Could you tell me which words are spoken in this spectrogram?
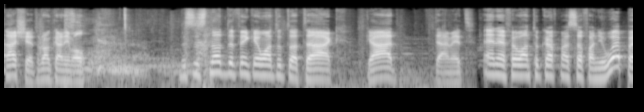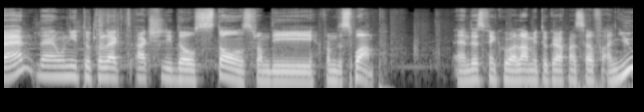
Ah, shit, wrong animal. This is not the thing I wanted to attack. God damn it. And if I want to craft myself a new weapon, then we need to collect actually those stones from the from the swamp. And this thing will allow me to craft myself a new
